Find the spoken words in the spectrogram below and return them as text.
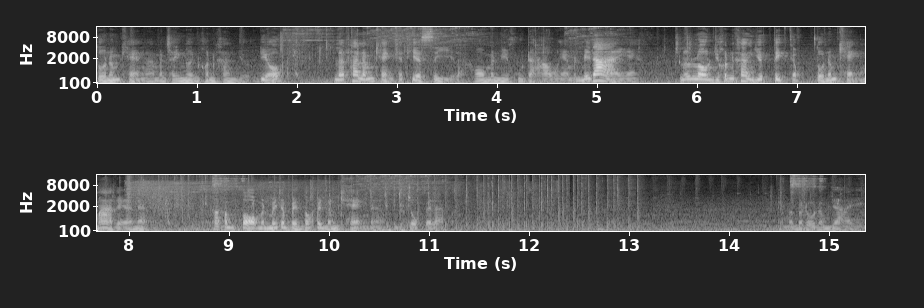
ตัวน้ำแข็งอะมันใช้เงินค่อนข้างเยอะเดี๋ยว แล้วถ้าน้ำแข็งแค่เทียร์สี่ล่ะเพราะมันมีคูดาวไงมันไม่ได้ไงแล้วเราค่อนข้างยึดติดกับตัวน้ำแข็งมากเลยนะเนี่ยถ้าคำตอบมันไม่จำเป็นต้องเป็นน้ำแข็งนะผมจบไปแล้วเดี๋ยวมันมาโดนน้ำยาเอง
